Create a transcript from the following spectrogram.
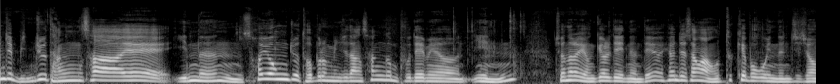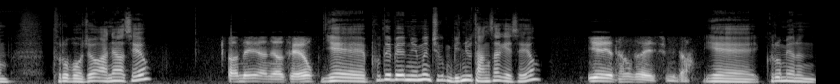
현재 민주당사에 있는 서영주 더불어민주당 상근 부대면인 전화로 연결돼 있는데요. 현재 상황 어떻게 보고 있는지 좀 들어보죠. 안녕하세요. 아, 네, 안녕하세요. 예, 부대변님은 지금 민주당사 계세요? 예, 당사에 있습니다. 예, 그러면은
